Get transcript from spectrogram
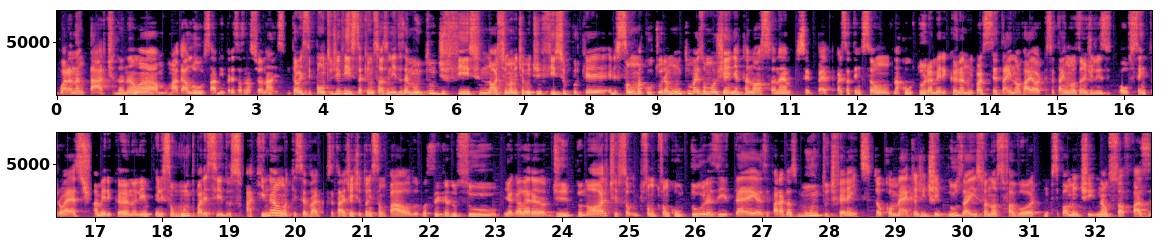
Guaraná Antártida, não a Magalu, sabe? Empresas nacionais. Então, esse ponto de vista, que nos Estados Unidos é muito difícil, nós, ultimamente é muito difícil porque eles são uma cultura muito mais homogênea homogênea que a nossa, né? Você presta atenção na cultura americana, não importa se você tá em Nova York, se você tá em Los Angeles ou centro-oeste americano ali, eles são muito parecidos. Aqui não, aqui você vai, você tá, gente, eu tô em São Paulo, você que é do sul, e a galera de, do norte são, são, são culturas e ideias e paradas muito diferentes. Então, como é que a gente usa isso a nosso favor, e principalmente não só faz,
